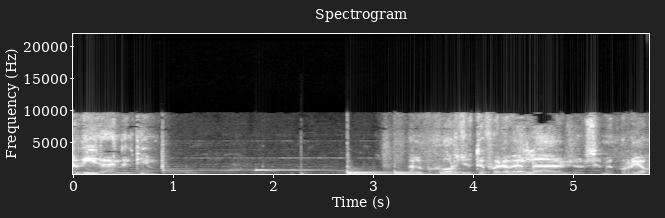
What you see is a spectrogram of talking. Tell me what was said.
Perdida en el tiempo. A lo mejor si usted fuera a verla, se me ocurrió.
